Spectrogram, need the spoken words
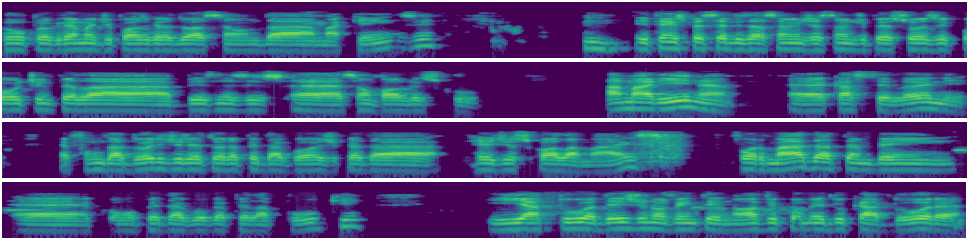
no programa de pós-graduação da Mackenzie e tem especialização em gestão de pessoas e coaching pela Business é, São Paulo School. A Marina é, Castellani é fundadora e diretora pedagógica da Rede Escola Mais, formada também é, como pedagoga pela PUC e atua desde 99 como educadora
